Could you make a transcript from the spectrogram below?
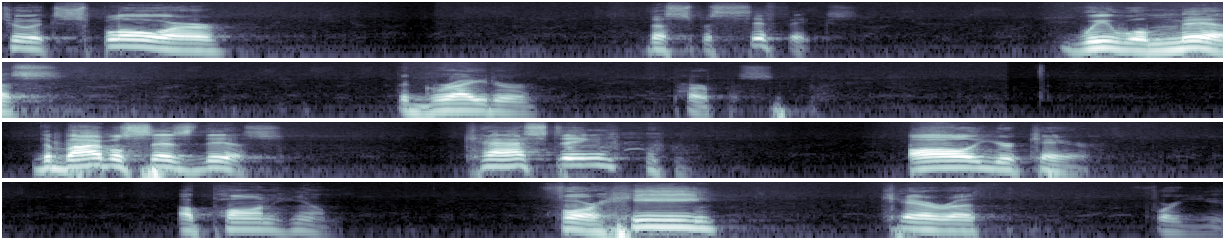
to explore the specifics, we will miss the greater purpose. The Bible says this casting all your care upon him, for he careth for you.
